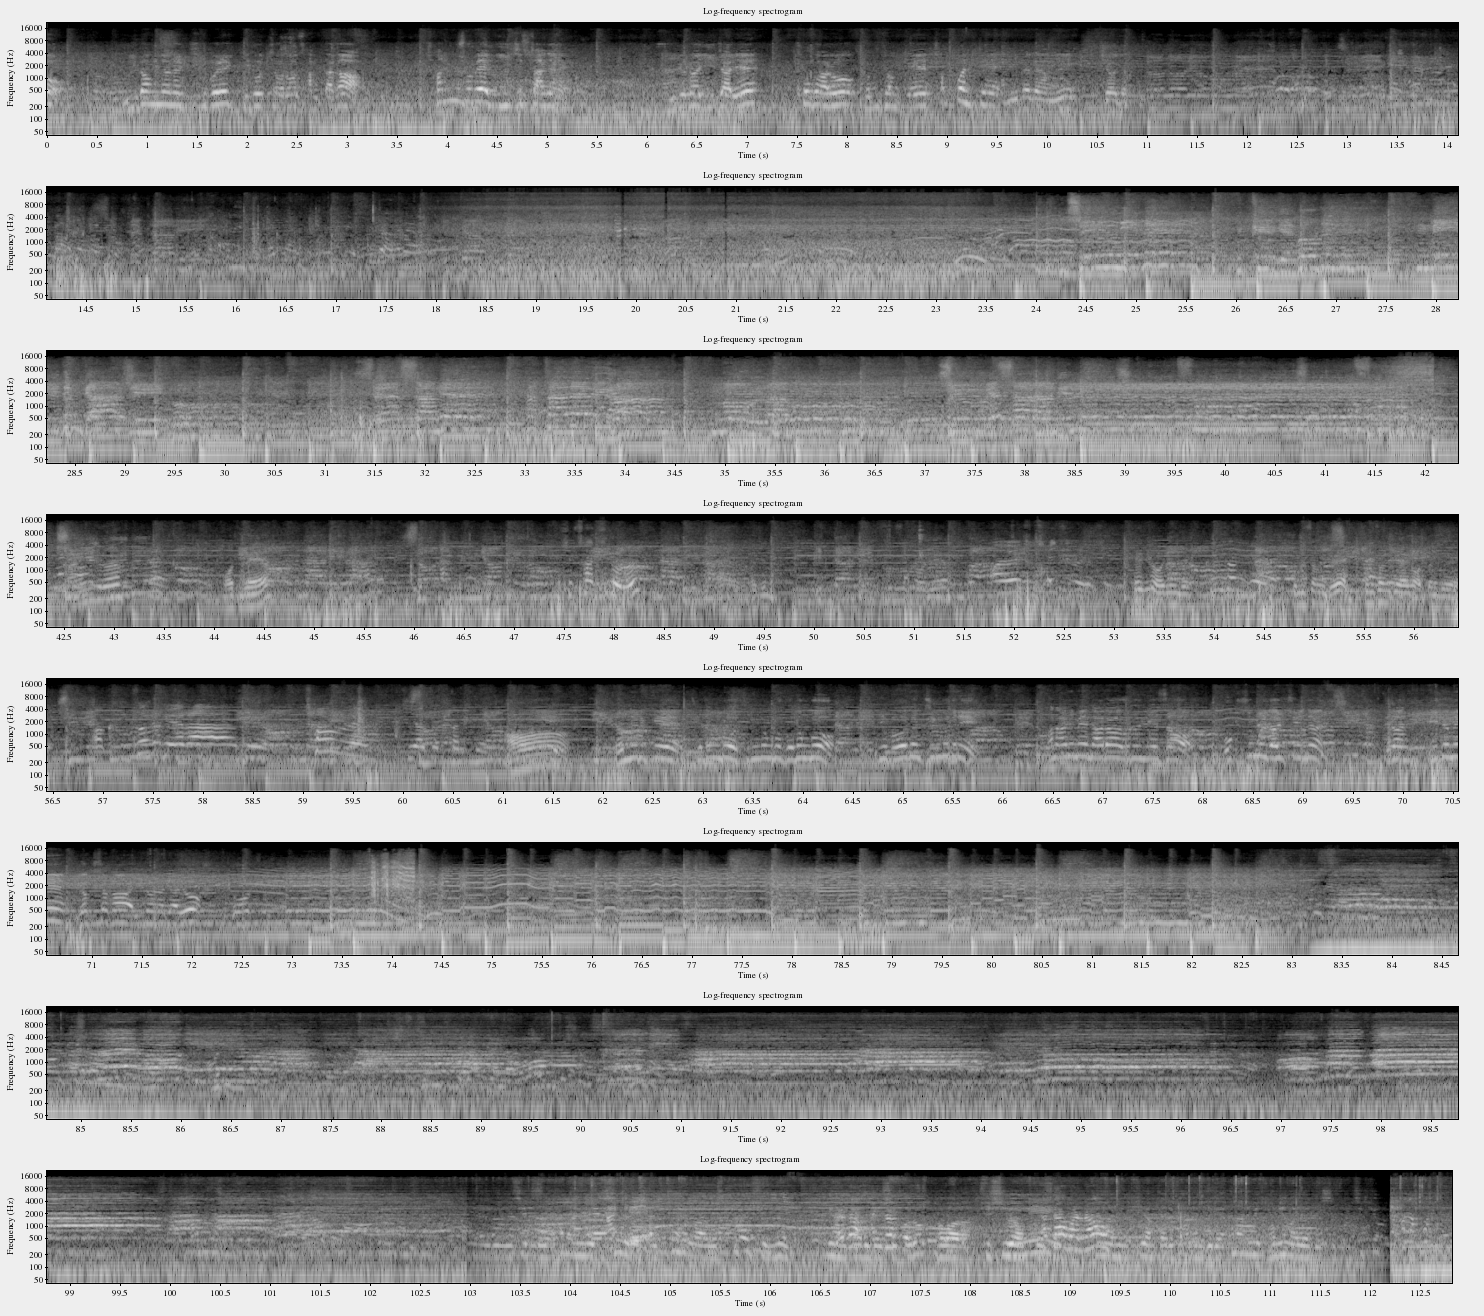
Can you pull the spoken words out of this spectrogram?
이야기하자 양석동 조봉으로 2억 년을 집을 기도처로 삼다가 1924년에 이르러 이 자리에 초가로 금성교의 첫 번째 예배당이 지어졌습니다. 어디 왜? 14kg를? 거짓 아 여기 제주도요 제주 제주 어딘데? 금성교회 금성교회? 금성교회가 어떤 교회? 아 금성교회라 그 처음에 지어졌던 교회 아, 오늘 이렇게 초등부, 중등부, 고등부 이 모든 친구들이 하나님의 나라 의를 위해서 목숨을 걸 수 있는 그런 믿음의 역사가 일어나게 하여 주옵소서. 하나님의 뜻을 잘 풀어가고 수 있는 귀한 자리 될수 있도록 도와주시옵소서 하나님 귀한 자리 가는 길에 하나님이 동행하여 주시고 지켜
